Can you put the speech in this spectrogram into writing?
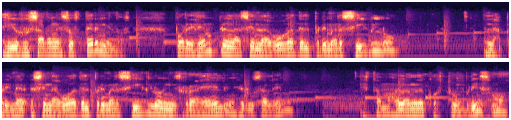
Ellos usaban esos términos. Por ejemplo, en las sinagogas del primer siglo, en las sinagogas del primer siglo en Israel, en Jerusalén, estamos hablando de costumbrismo,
